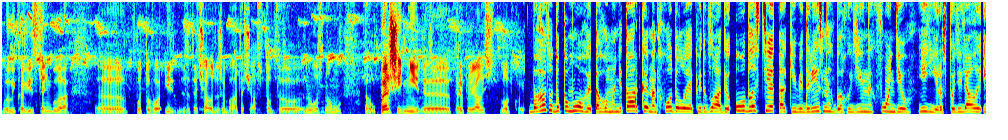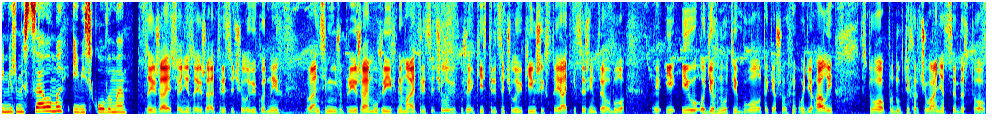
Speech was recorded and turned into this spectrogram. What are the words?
велика відстань була е, по того і затрачало дуже багато часу. Тобто, ну в основному е, у перші дні е, переправлялись лодкою. Багато допомоги та гуманітарки надходило як від влади області, так і від різних благодійних фондів. Її розподіляли і між місцевими, і військовими. Заїжджає сьогодні, заїжджає 30 чоловік одних. Вранці ми вже приїжджаємо, вже їх немає 30 чоловік, вже якісь 30 чоловік інших стоять, і це ж їм треба було е, і, і одягнути. І Було таке, що одягали з того продукти харчування, це без того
